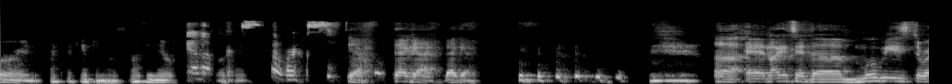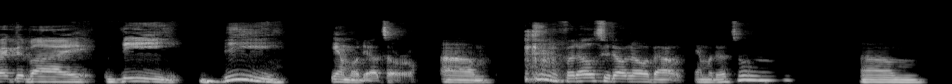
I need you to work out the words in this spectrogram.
I, I can't pronounce. I think never. Yeah, that works. That works. Yeah, that guy. That guy. uh, and like I said, the movie's directed by the the Guillermo del Toro. Um, for those who don't know about Guillermo del Toro, um,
